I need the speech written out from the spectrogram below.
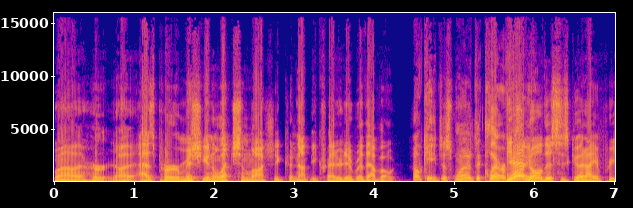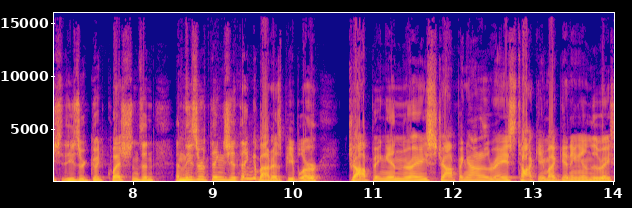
uh, her uh, as per Michigan election law, she could not be credited with that vote. Okay, just wanted to clarify. Yeah, no, this is good. I appreciate these are good questions, and and these are things you think about as people are dropping in the race, dropping out of the race, talking about getting into the race.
